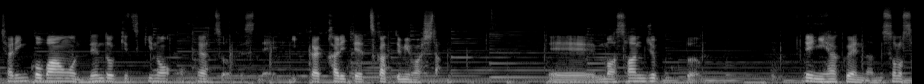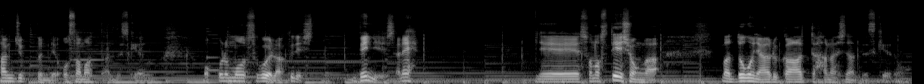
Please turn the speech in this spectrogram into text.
チャリンコ版を電動機付きのやつをですね、一回借りて使ってみました。えー、まあ30分で200円なんで、その30分で収まったんですけれど、まあ、これもすごい楽でした。便利でしたね。で、そのステーションが、まあ、どこにあるかって話なんですけれども、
